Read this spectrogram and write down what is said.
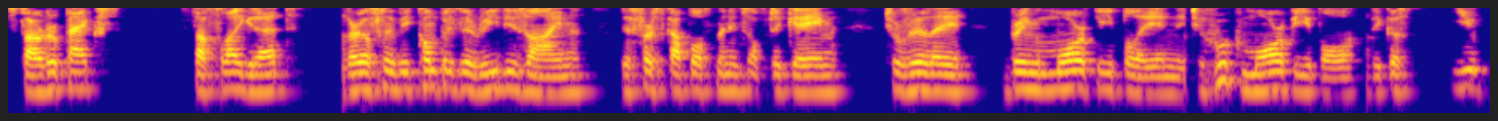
starter packs, stuff like that. Very often we completely redesign the first couple of minutes of the game to really bring more people in, to hook more people because you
